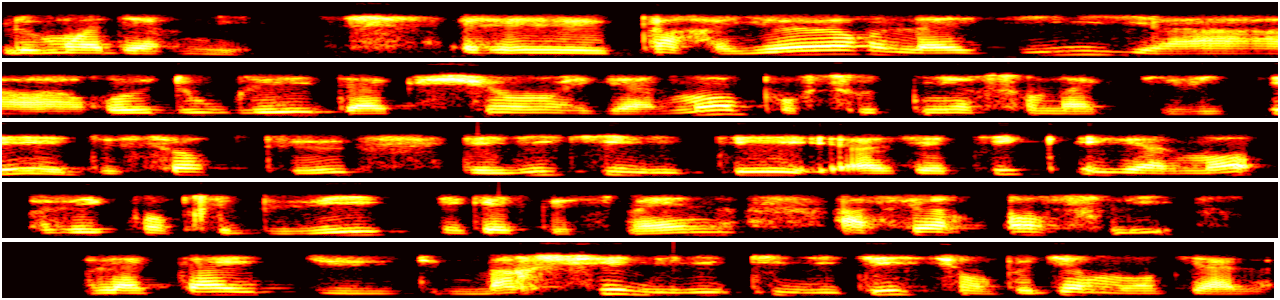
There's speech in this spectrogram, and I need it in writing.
le mois dernier. Euh, par ailleurs, l'Asie a redoublé d'actions également pour soutenir son activité, de sorte que les liquidités asiatiques également avaient contribué il y a quelques semaines à faire enfler la taille du, du marché des liquidités, si on peut dire mondial.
